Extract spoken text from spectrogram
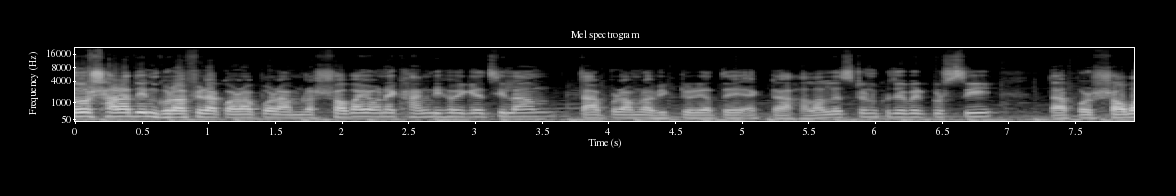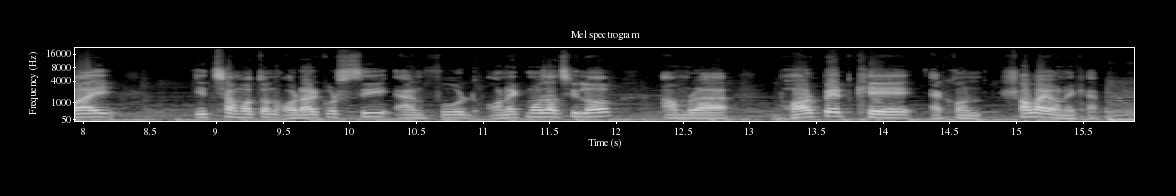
তো সারাদিন ঘোরাফেরা করার পর আমরা সবাই অনেক হাংরি হয়ে গেছিলাম। তারপর আমরা ভিক্টোরিয়াতে একটা হালাল রেস্টুরেন্ট খুঁজে বের করছি। তারপর সবাই ইচ্ছা মতন অর্ডার করছি অ্যান্ড ফুড অনেক মজা ছিল। আমরা ভরপেট খেয়ে এখন সবাই অনেক হ্যাপি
